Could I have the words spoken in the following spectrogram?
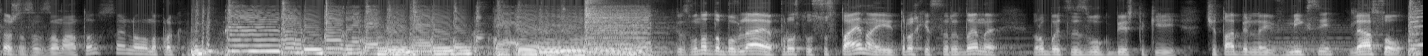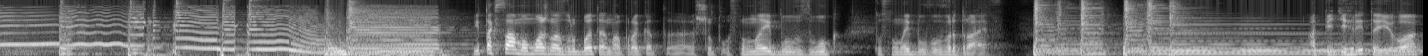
Це ж занадто сильно, наприклад. Тобто воно додає просто сустайна і трохи середини робить цей звук більш такий читабельний в міксі для сол. І так само можна зробити, наприклад, е, щоб основний був звук, основний був овердрайв. А підігріти його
